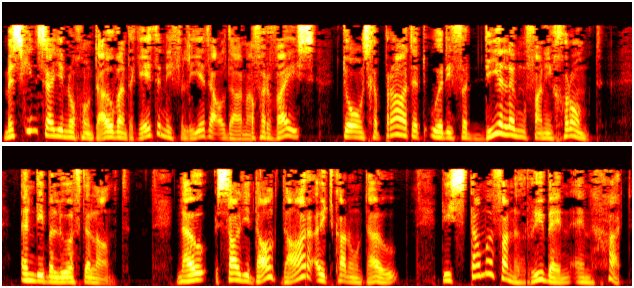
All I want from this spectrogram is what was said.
Miskien sal jy nog onthou want ek het in die verlede al daarna verwys toe ons gepraat het oor die verdeling van die grond in die beloofde land. Nou sal jy dalk daaruit kan onthou die stamme van Ruben en Gad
